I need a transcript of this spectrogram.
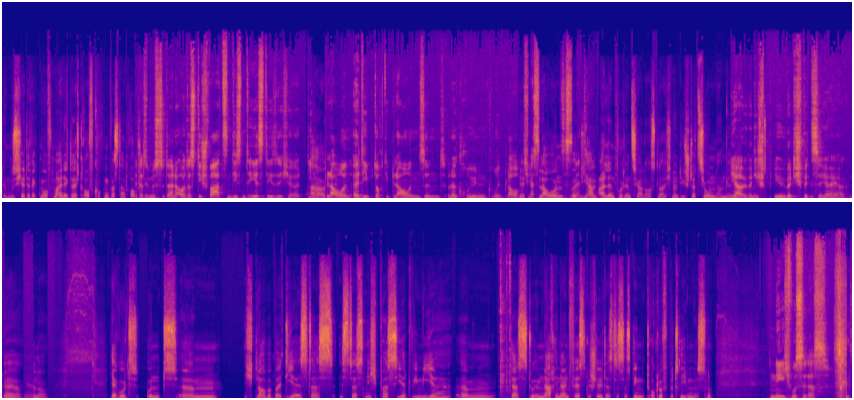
Da muss ich ja direkt mal auf meine gleich drauf gucken, was da drauf Ja, das steht. müsste deine. Oh, das sind die schwarzen, die sind ESD-sicher. Die Ah, okay. blauen, äh, die, doch, die blauen sind. Oder grün, grün, blau. Ja, ich die weiß blauen, aber sein die haben alle einen Potenzialausgleich, ne? Die Stationen haben den. Ja, über die, Sp- über die Spitze, ja, ja, genau. Ja, ja, genau. Ja gut, und ähm, ich glaube, bei dir ist das, ist das nicht passiert wie mir, ähm, dass du im Nachhinein festgestellt hast, dass das Ding druckluftbetrieben ist. Ne? Nee, ich wusste das. dass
